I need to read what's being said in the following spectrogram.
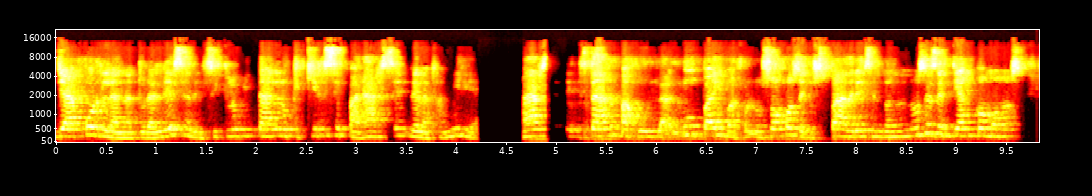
ya por la naturaleza del ciclo vital, lo que quiere es separarse de la familia, estar bajo la lupa y bajo los ojos de los padres, en donde no se sentían cómodos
